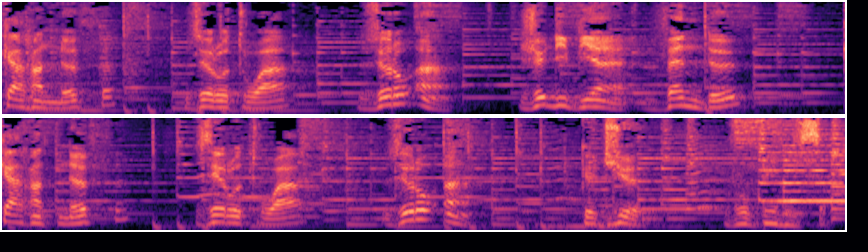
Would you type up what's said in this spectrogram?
49 03 01. Je dis bien 22 49 03 01. Que Dieu vous bénisse.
